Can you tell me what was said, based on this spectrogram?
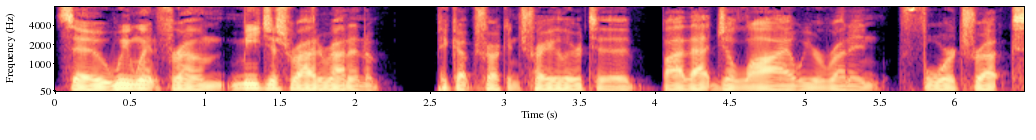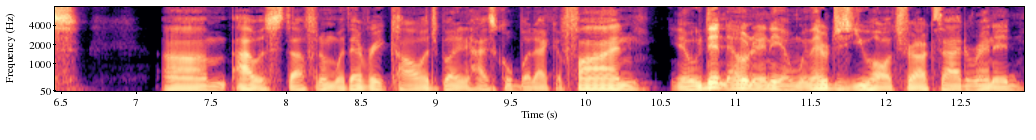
So we went from me just riding around in a pickup truck and trailer to by that July, we were running four trucks. Um, I was stuffing them with every college buddy in high school but I could find. You know, we didn't own any of them. They were just U-Haul trucks I had rented.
